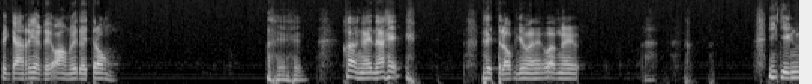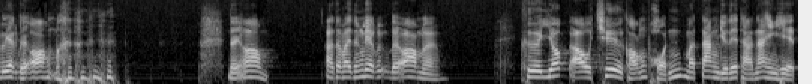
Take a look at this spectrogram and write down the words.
เป็นการเรียกโดยอ้อมหรือโดยตรงว่าไงนะโดยตรงใช่ไหมว่าไง จริงๆเรียกโดยอ้อม โดยอ้อมอาทำไมถึงเรียกโดยอ้อมล่ะคือยกเอาชื่อของผลมาตั้งอยู่ในฐานะแห่งเหตุ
